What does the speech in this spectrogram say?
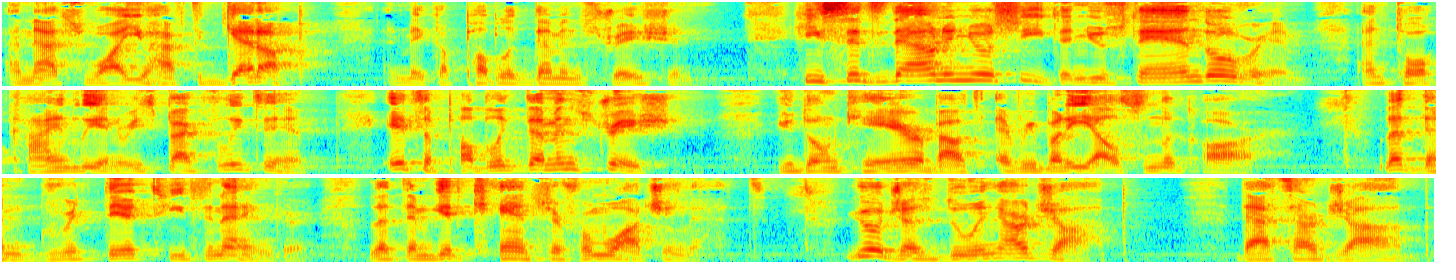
And that's why you have to get up and make a public demonstration. He sits down in your seat and you stand over him and talk kindly and respectfully to him. It's a public demonstration. You don't care about everybody else in the car. Let them grit their teeth in anger. Let them get cancer frum watching that. You're just doing our job. That's our job.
